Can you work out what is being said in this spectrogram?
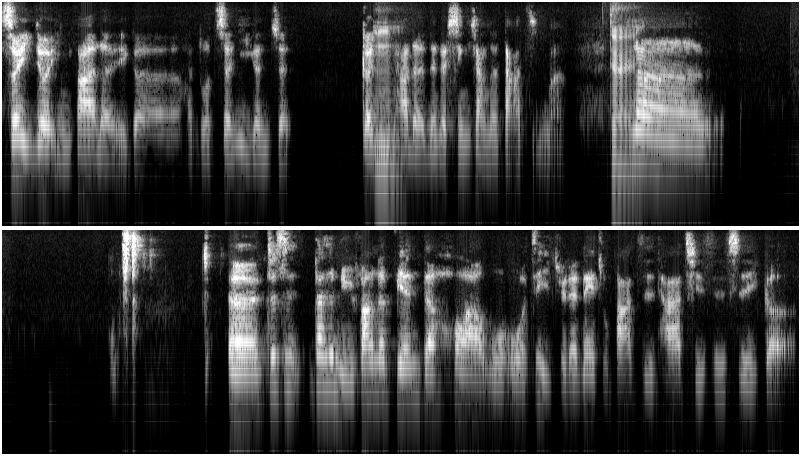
所以就引发了一个很多争议跟争，跟他的那个形象的打击嘛。对，那呃，就是但是女方那边的话，我我自己觉得那组八字它其实是一个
